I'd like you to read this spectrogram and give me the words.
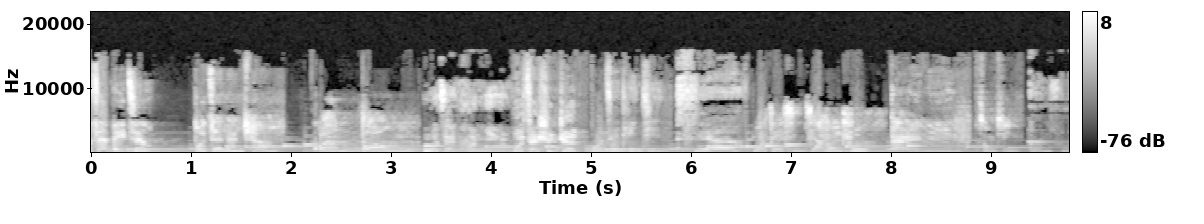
我在北京，我在南昌，广东，我在昆明，我在深圳，我在天津，西安，我在新疆，长春，海宁，重庆，甘肃。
